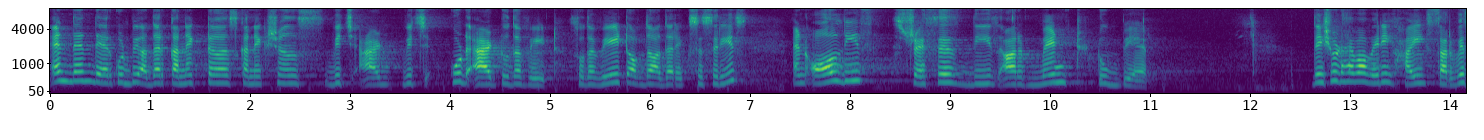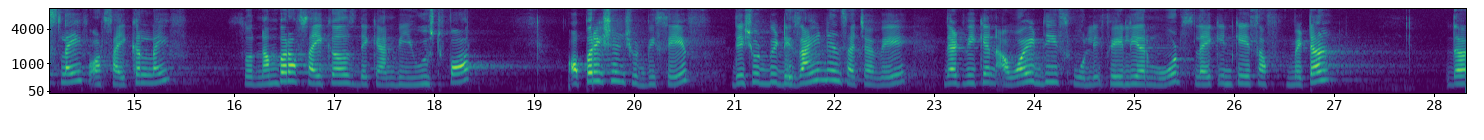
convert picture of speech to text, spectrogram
and then there could be other connectors connections which add which could add to the weight. So, the weight of the other accessories and all these stresses these are meant to bear. They should have a very high service life or cycle life. So, number of cycles they can be used for, operation should be safe, they should be designed in such a way that we can avoid these failure modes like in case of metal the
